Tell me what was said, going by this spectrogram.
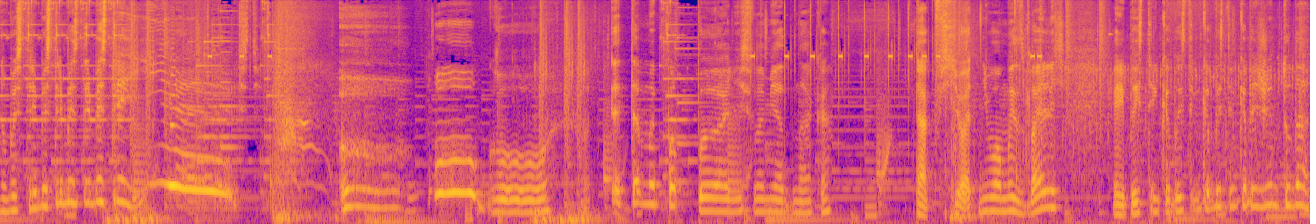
Ну быстрее, быстрее, быстрее, быстрее. Есть! Ого! Это мы попались с вами, однако. Так, все, от него мы избавились. Эй, быстренько, быстренько, быстренько бежим туда.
